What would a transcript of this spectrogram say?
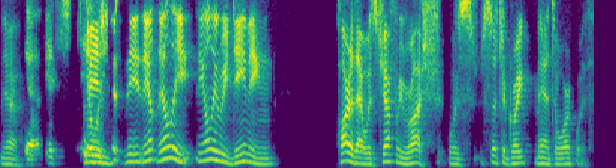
yeah. yeah, it's I it mean, was just the, the the only the only redeeming part of that was Geoffrey Rush was such a great man to work with.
